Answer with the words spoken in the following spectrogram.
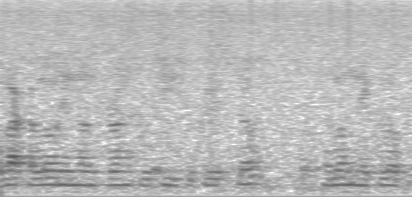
Slovaka Lonin non Franco Gesù Christo, nell'omne clopo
